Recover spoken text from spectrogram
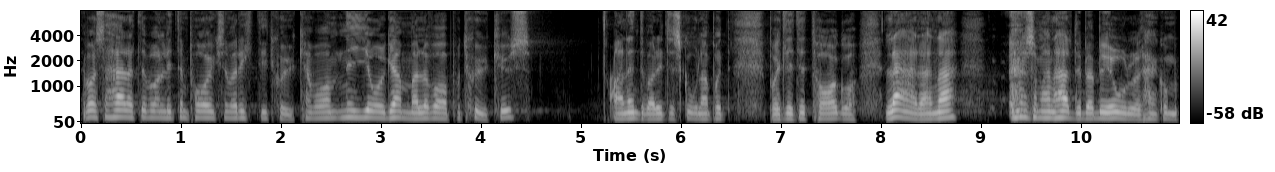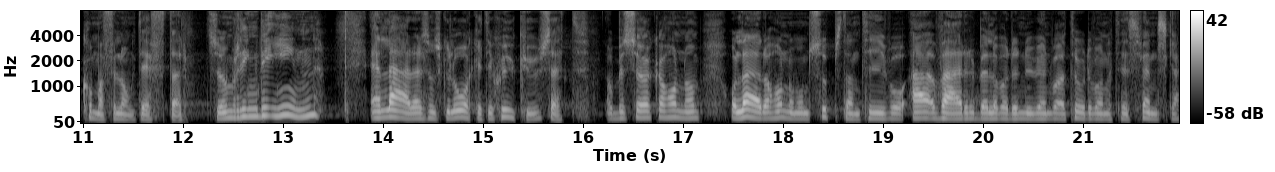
Det var så här att det var en liten pojk som var riktigt sjuk. Han var nio år gammal och var på ett sjukhus. Han hade inte varit i skolan på ett, på ett litet tag och lärarna som han hade började bli orolig att han kommer komma för långt efter. Så de ringde in en lärare som skulle åka till sjukhuset och besöka honom och lära honom om substantiv och verb eller vad det nu än var. Jag tror det var något till svenska.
